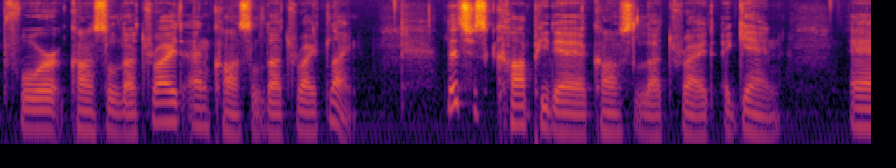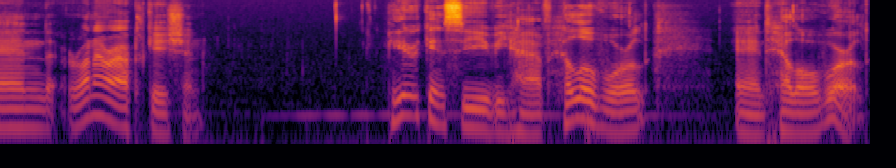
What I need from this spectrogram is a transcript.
for console.write and console.writeLine. Let's just copy the console.write again and run our application. Here you can see we have hello world and hello world.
